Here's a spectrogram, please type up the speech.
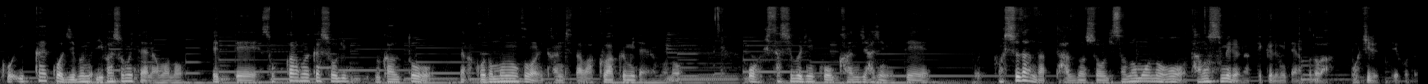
こう一回こう自分の居場所みたいなものを得てそこからもう一回将棋に向かうとなんか子供の頃に感じたワクワクみたいなものを久しぶりにこう感じ始めて、まあ、手段だったはずの将棋そのものを楽しめるようになってくるみたいなことが起きるっていうこと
